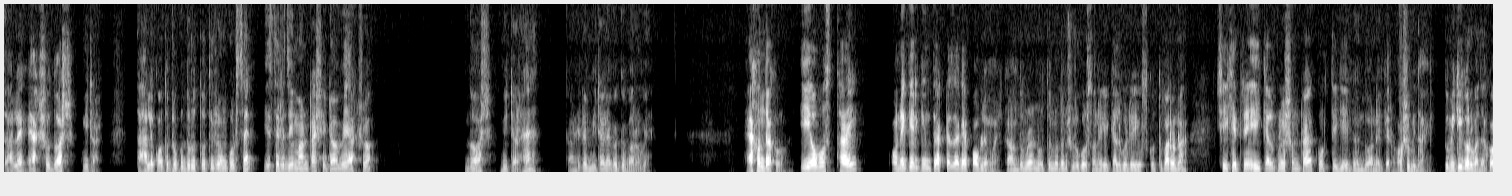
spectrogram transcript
তাহলে একশো দশ মিটার। তাহলে কতটুকু দূরত্ব অতিক্রম করছে? এসের যে মানটা সেটা হবে একশো দশ মিটার হ্যাঁ? কারণ এটা মিটার এককে বার হবে। এখন দেখো, এই অবস্থায় অনেকের কিন্তু একটা জায়গায় প্রবলেম হয়। কারণ তোমরা নতুন নতুন শুরু করছ, অনেকে ক্যালকুলেটর ইউজ করতে পারো না। সেই ক্ষেত্রে এই ক্যালকুলেশনটা করতে গিয়ে কিন্তু অনেকের অসুবিধা হয়। তুমি কি করবা দেখো?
